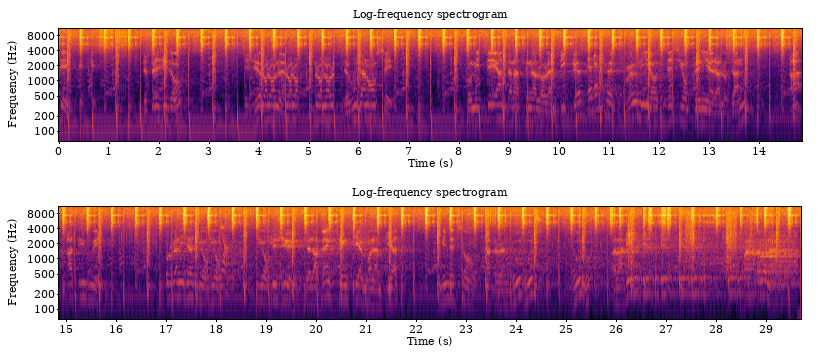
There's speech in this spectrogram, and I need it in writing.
qualité de président, j'ai l'honneur de vous annoncer Comité international olympique, réuni en session plénière à Lausanne, a attribué l'organisation du jeu de la 25e Olympiade 1992 à la ville de Barcelone.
